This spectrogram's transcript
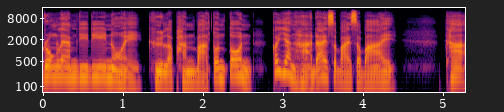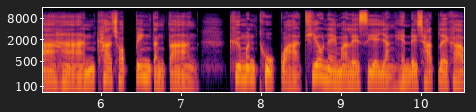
โรงแรมดีๆ หน่อย คือละพันบาทต้นๆ ก็ยังหาได้สบายๆ ค่าอาหาร ค่าช้อปปิ้งต่างๆ คือมันถูกกว่าเที่ยวในมาเลเซียอย่างเห็นได้ชัดเลยครับ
